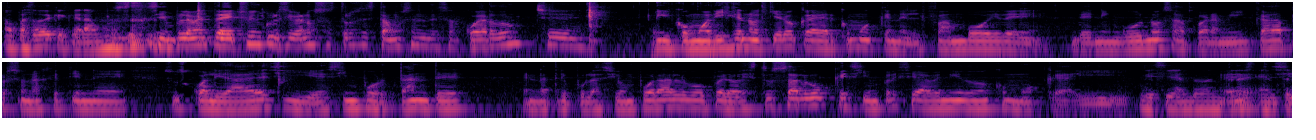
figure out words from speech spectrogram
a pesar de que queramos. Simplemente, de hecho, inclusive nosotros estamos en desacuerdo. Sí. Y como dije, no quiero caer como que en el fanboy de, de ninguno. O sea, para mí cada personaje tiene sus cualidades y es importante en la tripulación por algo. Pero esto es algo que siempre se ha venido como que ahí Diciendo entre, Este, entre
